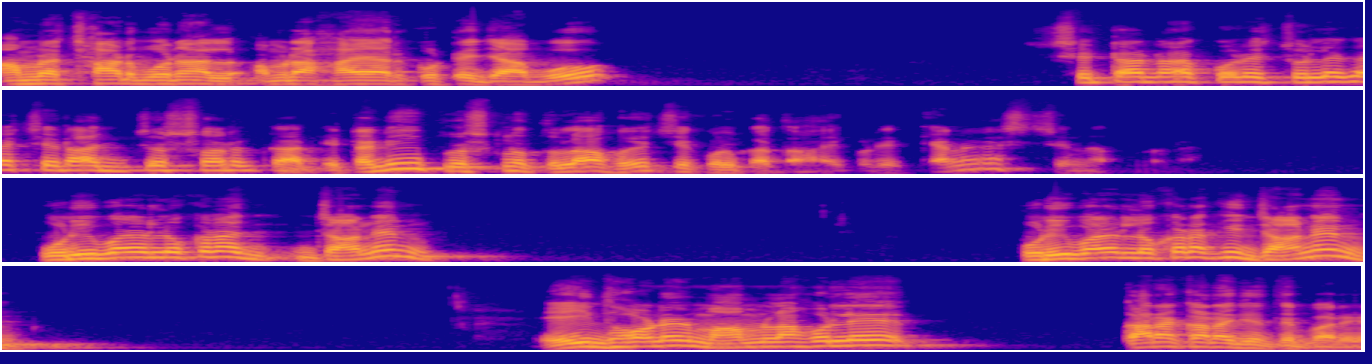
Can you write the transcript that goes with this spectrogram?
আমরা ছাড়বো না, আমরা হায়ার কোর্টে যাব। সেটা না করে চলে গেছে রাজ্য সরকার। এটা নিয়েই প্রশ্ন তোলা হয়েছে কলকাতা হাইকোর্টে। কেন এসছেন আপনারা? পরিবারের লোকেরা জানেন? পরিবারের লোকেরা কি জানেন? এই ধরনের মামলা হলে কারা কারা যেতে পারে?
